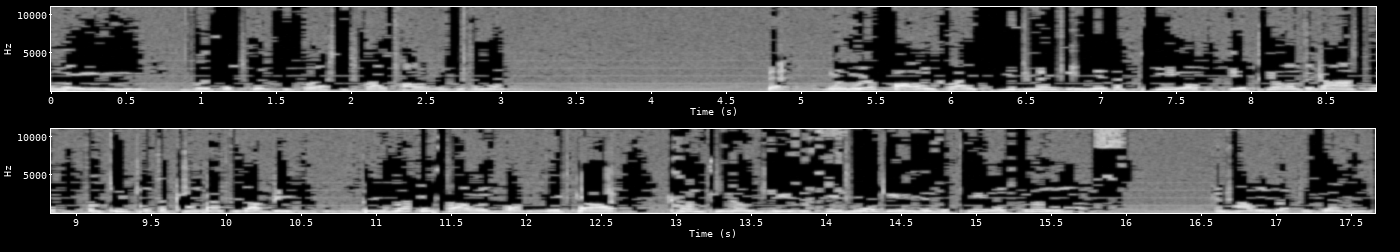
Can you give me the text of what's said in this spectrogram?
weighty verse of scripture for us as Christ followers, isn't it? That when we're following Christ, He's making His appeal, the appeal of the gospel, for people to come back to God, be, be reconciled with, with God, come to know Jesus. He's making His appeal through us and how we represent Him.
